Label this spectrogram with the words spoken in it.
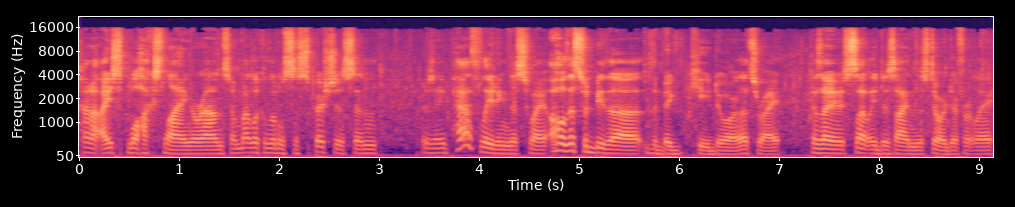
kind of ice blocks lying around, so it might look a little suspicious, and there's a path leading this way. Oh, this would be the, the big key door, that's right. Because I slightly designed this door differently.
